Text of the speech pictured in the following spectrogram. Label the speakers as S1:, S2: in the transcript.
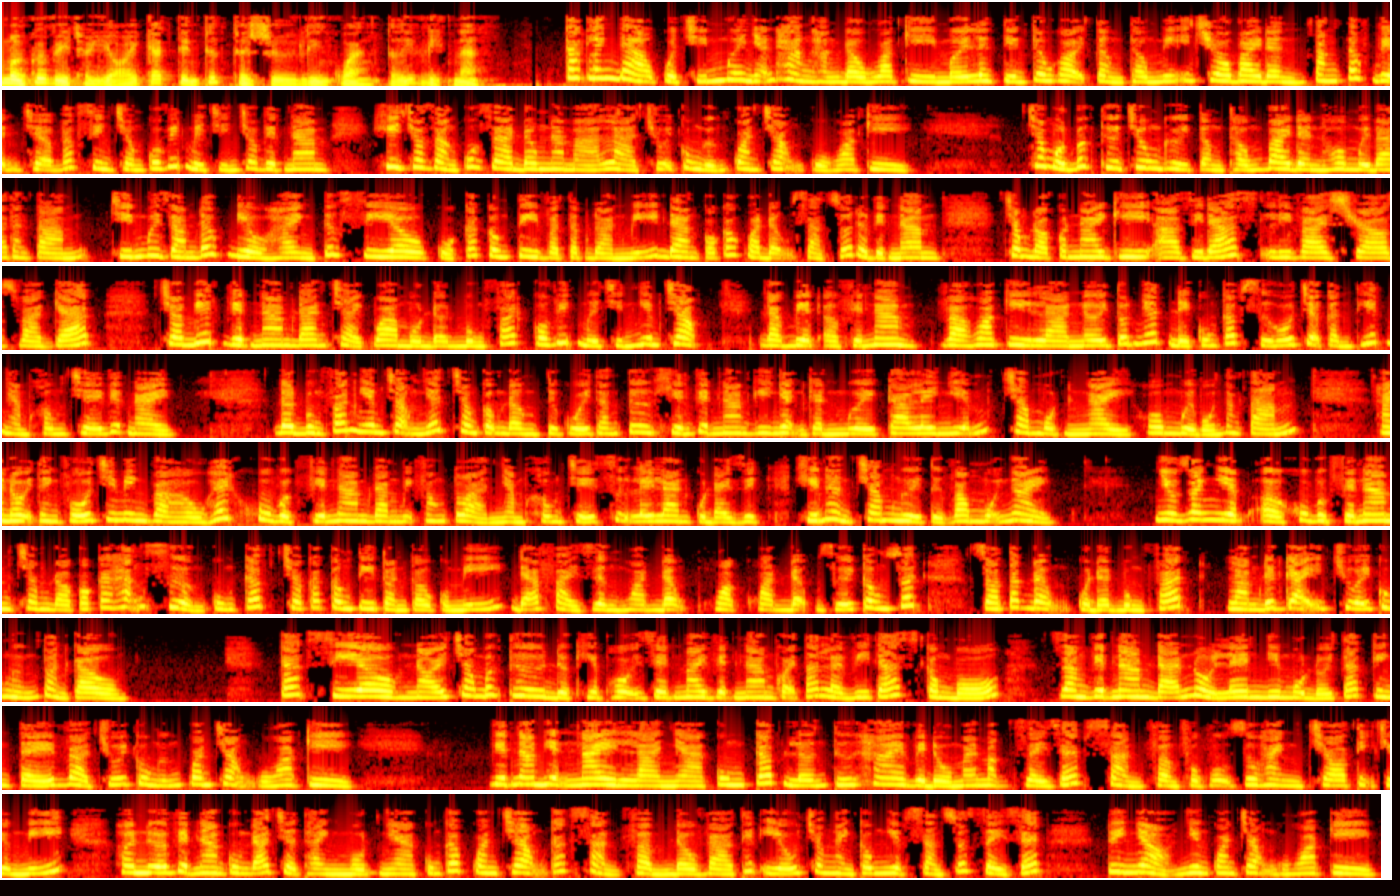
S1: Mời quý vị theo dõi các tin tức thời sự liên quan tới Việt Nam.
S2: Các lãnh đạo của 90 nhãn hàng hàng đầu Hoa Kỳ mới lên tiếng kêu gọi Tổng thống Mỹ Joe Biden tăng tốc viện trợ vaccine chống COVID-19 cho Việt Nam khi cho rằng quốc gia Đông Nam Á là chuỗi cung ứng quan trọng của Hoa Kỳ. Trong một bức thư chung gửi Tổng thống Biden hôm 13 tháng 8, 90 giám đốc điều hành tức CEO của các công ty và tập đoàn Mỹ đang có các hoạt động sản xuất ở Việt Nam, trong đó có Nike, Adidas, Levi Strauss và Gap, cho biết Việt Nam đang trải qua một đợt bùng phát COVID-19 nghiêm trọng, đặc biệt ở phía Nam, và Hoa Kỳ là nơi tốt nhất để cung cấp sự hỗ trợ cần thiết nhằm khống chế việc này. Đợt bùng phát nghiêm trọng nhất trong cộng đồng từ cuối tháng 4 khiến Việt Nam ghi nhận gần 10 ca lây nhiễm trong một ngày hôm 14 tháng 8. Hà Nội, thành phố Hồ Chí Minh và hầu hết khu vực phía Nam đang bị phong tỏa nhằm khống chế sự lây lan của đại dịch, khiến hàng trăm người tử vong mỗi ngày. Nhiều doanh nghiệp ở khu vực phía Nam, trong đó có các hãng xưởng cung cấp cho các công ty toàn cầu của Mỹ, đã phải dừng hoạt động hoặc hoạt động dưới công suất do tác động của đợt bùng phát, làm đứt gãy chuỗi cung ứng toàn cầu. Các CEO nói trong bức thư được Hiệp hội Dệt may Việt Nam gọi tắt là Vitas công bố rằng Việt Nam đã nổi lên như một đối tác kinh tế và chuỗi cung ứng quan trọng của Hoa Kỳ. Việt Nam hiện nay là nhà cung cấp lớn thứ hai về đồ may mặc giày dép sản phẩm phục vụ du hành cho thị trường Mỹ. Hơn nữa, Việt Nam cũng đã trở thành một nhà cung cấp quan trọng các sản phẩm đầu vào thiết yếu cho ngành công nghiệp sản xuất giày dép, tuy nhỏ nhưng quan trọng của Hoa Kỳ.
